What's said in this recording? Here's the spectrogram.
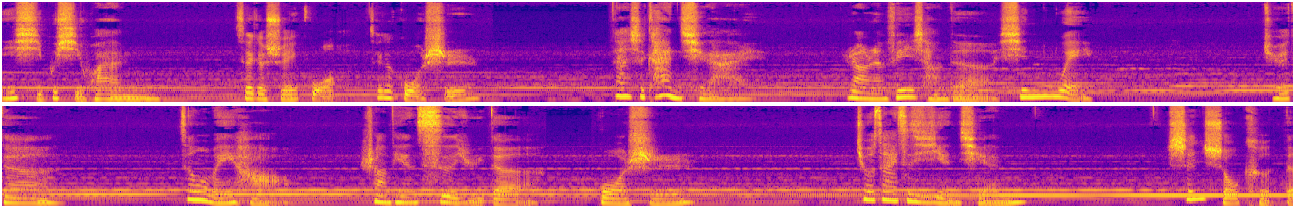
你喜不喜欢这个水果、这个果实，但是看起来让人非常的欣慰，觉得这么美好，上天赐予的。果实就在自己眼前，伸手可得，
